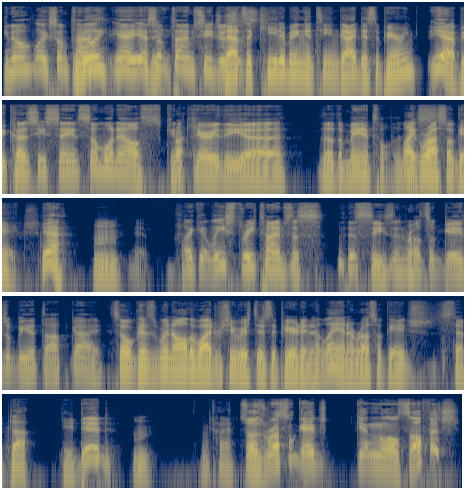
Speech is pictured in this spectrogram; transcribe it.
You know, like sometimes. Really? Yeah, yeah. Sometimes he just. That's a key to being a team guy, disappearing, Yeah, because he's saying someone else can Ru- carry the uh the the mantle. like this- Russell Gage. Yeah, Hmm. like at least three times this this season, Russell Gage will be a top guy. So, because when all the wide receivers disappeared in Atlanta, Russell Gage stepped up. He did. Okay. So is Russell Gage getting a little selfish?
